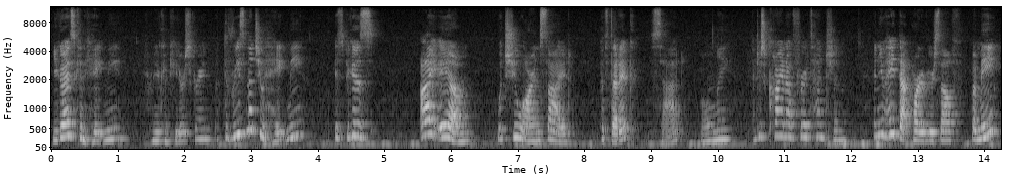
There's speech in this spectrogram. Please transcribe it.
You guys can hate me from your computer screen, but the reason that you hate me is because I am what you are inside. Pathetic, sad, lonely, and just crying out for attention. And you hate that part of yourself. But me,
